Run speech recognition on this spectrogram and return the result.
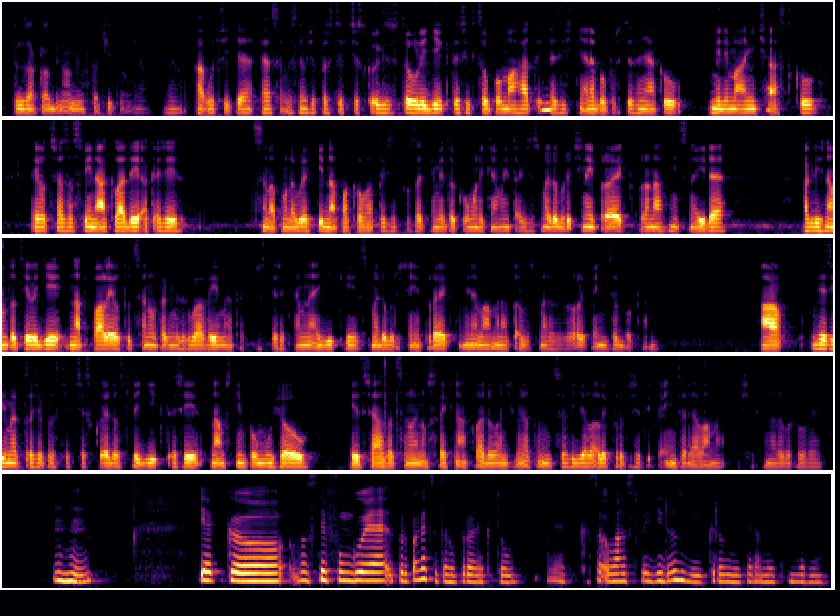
ten základ by nám měl stačit. No. Jo, jo. A určitě, já si myslím, že prostě v Česku existují lidi, kteří chcou pomáhat i nezištně nebo prostě za nějakou minimální částku jo, třeba za své náklady a každý se na tom nebude chtít napakovat, takže v podstatě my to komunikujeme tak, že jsme dobročinný projekt, pro nás nic nejde a když nám to ti lidi nadpálí o tu cenu, tak my zhruba víme, tak prostě řekneme ne díky, jsme dobročinný projekt, my nemáme na to, aby jsme rozhazovali peníze bokem. A věříme v to, že prostě v Česku je dost lidí, kteří nám s tím pomůžou, i třeba za cenu jenom svých nákladů, aniž by na tom něco vydělali, protože ty peníze dáváme všechny na dobrou věc. Mm-hmm. Jak uh, vlastně funguje propagace toho projektu? Jak se o vás lidi dozví, kromě teda Made in Brno?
